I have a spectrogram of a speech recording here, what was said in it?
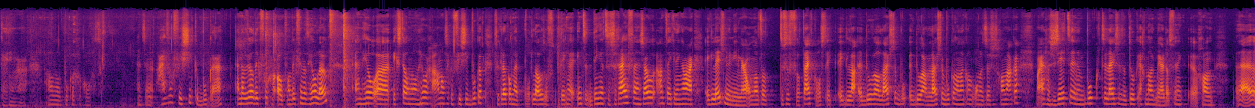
Ik weet niet meer. Al wat boeken gekocht. En hij wil fysieke boeken. En dat wilde ik vroeger ook, want ik vind het heel leuk. En heel, uh, ik stel me dan heel erg aan als ik een fysiek boek heb. Vind ik leuk om met potlood of dingen, in te, dingen te schrijven en zo, aantekeningen. Maar ik lees nu niet meer, omdat dat te veel tijd kost. Ik, ik, doe wel luisterboek, ik doe aan luisterboeken, want dan kan ik ondertussen schoonmaken. Maar ergens zitten in een boek te lezen, dat doe ik echt nooit meer. Dat vind ik uh, gewoon uh,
